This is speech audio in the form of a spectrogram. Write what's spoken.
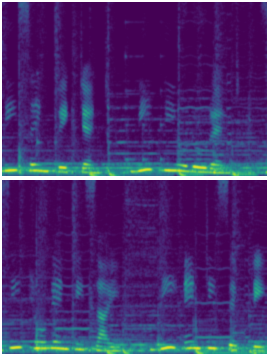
disinfectant. B deodorant C rodenticide D antiseptic.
